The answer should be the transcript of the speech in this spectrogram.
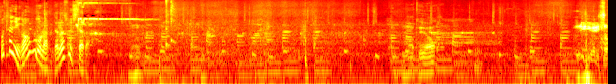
おたにガムもらったらそしたら。待てよ。よいしょ。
